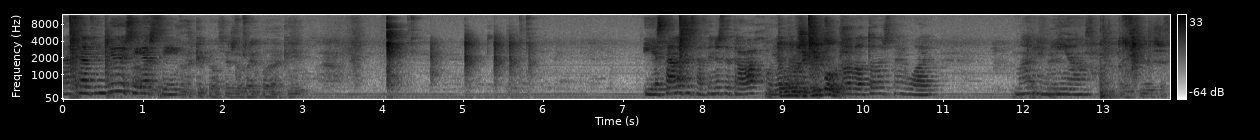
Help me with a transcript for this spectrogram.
has encendido y sigue así. A ver qué procesos hay por aquí. Y están las estaciones de trabajo. ¿En ya todos los equipos? Todo, todo está igual. Madre mía. Entonces,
